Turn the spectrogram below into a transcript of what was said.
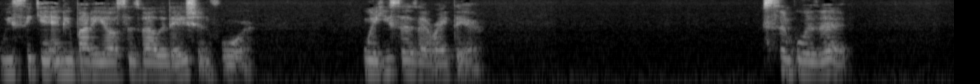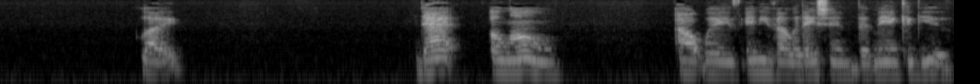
we seeking anybody else's validation for when he says that right there? Simple as that. Like, that alone outweighs any validation that man could give.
